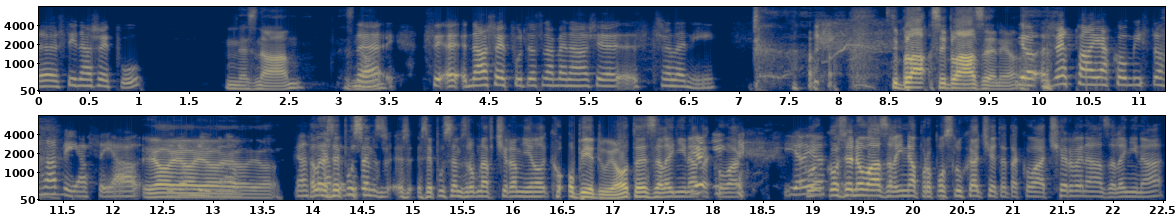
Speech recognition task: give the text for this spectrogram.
eh, si na řepu? Neznám. neznám. Ne, si, eh, na řepu to znamená, že střelený. jsi, blá, jsi blázen, jo? Jo, řepa jako místo hlavy asi. Já jo, jo, jo, jo, jo. Hele, řepu, to... jsem, řepu jsem zrovna včera měl k obědu, jo? To je zelenina jo, taková, jo, jo. kořenová zelenina pro posluchače, to je taková červená zelenina,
